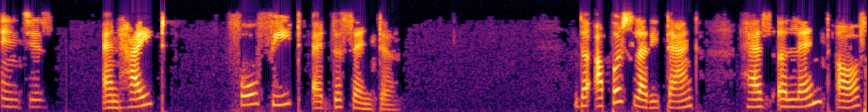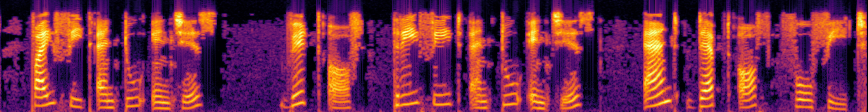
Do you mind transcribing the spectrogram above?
inches and height 4 feet at the center. The upper slurry tank has a length of 5 feet and 2 inches, width of 3 feet and 2 inches and depth of 4 feet.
